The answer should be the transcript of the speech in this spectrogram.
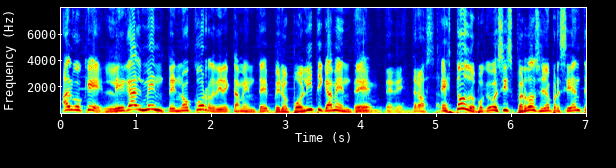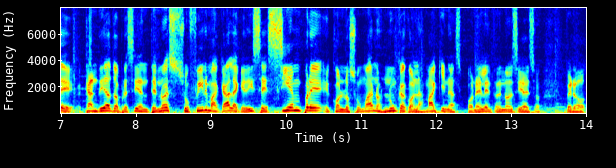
algo que legalmente no corre directamente, pero políticamente Te, te destroza. Es todo, porque vos decís, perdón, señor presidente, candidato a presidente, no es su firma acá la que dice siempre eh, con los humanos, nunca con las máquinas. Ponele, entonces no decía eso. Pero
